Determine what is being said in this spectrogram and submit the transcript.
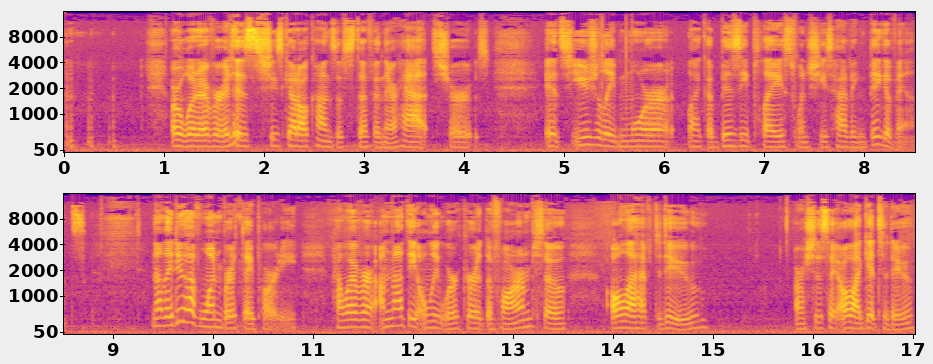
or whatever it is. She's got all kinds of stuff in there hats, shirts. It's usually more like a busy place when she's having big events. Now, they do have one birthday party. However, I'm not the only worker at the farm, so all I have to do or I should say, all I get to do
